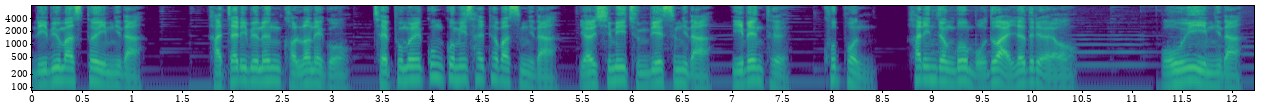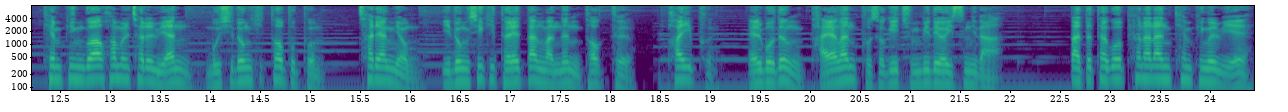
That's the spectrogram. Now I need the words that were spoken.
리뷰 마스터입니다. 가짜 리뷰는 걸러내고 제품을 꼼꼼히 살펴봤습니다. 열심히 준비했습니다. 이벤트, 쿠폰, 할인 정보 모두 알려드려요. 5위입니다. 캠핑과 화물차를 위한 무시동 히터 부품, 차량용, 이동식 히터에 딱 맞는 덕트, 파이프, 엘보 등 다양한 부속이 준비되어 있습니다. 따뜻하고 편안한 캠핑을 위해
